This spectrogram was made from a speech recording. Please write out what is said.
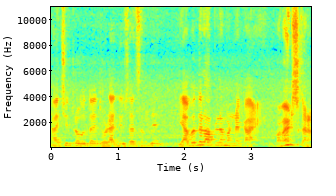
काय चित्र होतं आहे थोड्या दिवसात समजेल. याबद्दल आपलं म्हणणं काय? कमेंट्स करा.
